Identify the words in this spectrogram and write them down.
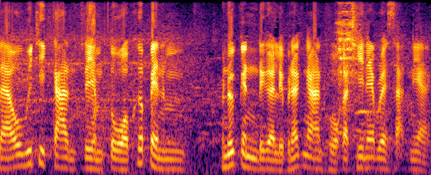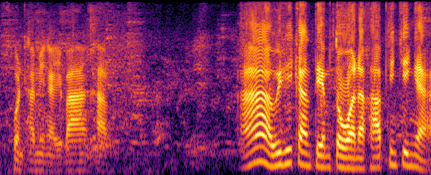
แล้ววิธีการเตรียมตัวเพื่อเป็น มนุษย์เงินเดือนหรือพนักงานหัวกะทิในบริษัทเนี่ยควรทำยังไงบ้างครับอ่าวิธีการเตรียมตัวนะครับ จริงๆอะ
